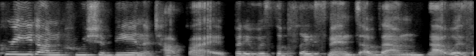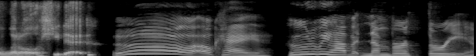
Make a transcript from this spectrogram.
agreed on who should be in the top five but it was the placement of them that was a little heated Ooh, okay who do we have at number three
